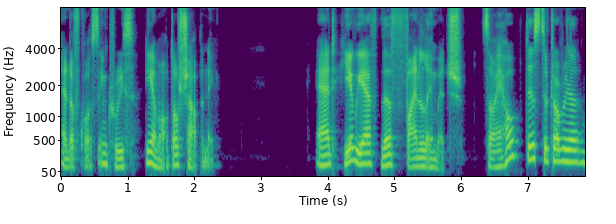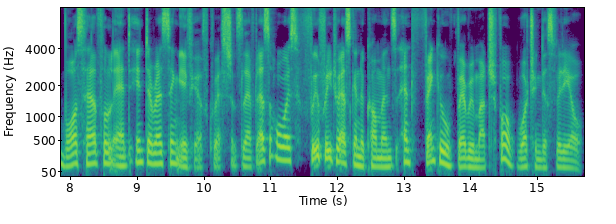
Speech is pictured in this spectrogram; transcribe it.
and of course increase the amount of sharpening. And here we have the final image. So I hope this tutorial was helpful and interesting. If you have questions left, as always, feel free to ask in the comments and thank you very much for watching this video.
